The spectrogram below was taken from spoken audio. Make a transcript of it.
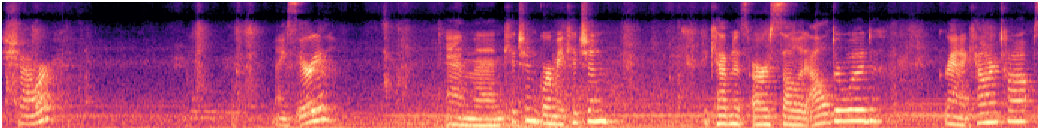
shower. Nice area. And then kitchen, gourmet kitchen. The cabinets are solid alderwood, granite countertops,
